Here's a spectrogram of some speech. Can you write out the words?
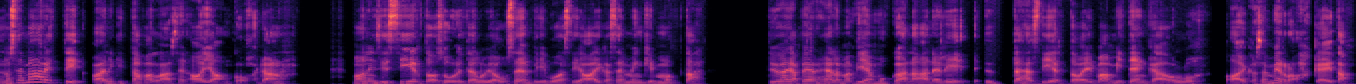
no se määritti ainakin tavallaan sen ajankohdan. Mä olin siis siirtoa suunnitellut jo useampia vuosia aikaisemminkin, mutta työ- ja perhe-elämä vie mukanaan, eli tähän siirtoon ei vaan mitenkään ollut aikaisemmin rahkeita.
